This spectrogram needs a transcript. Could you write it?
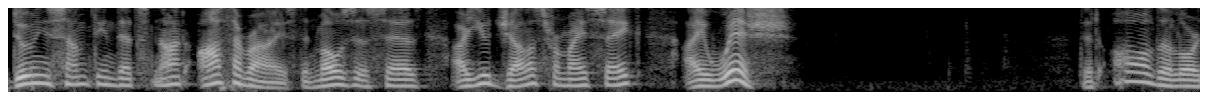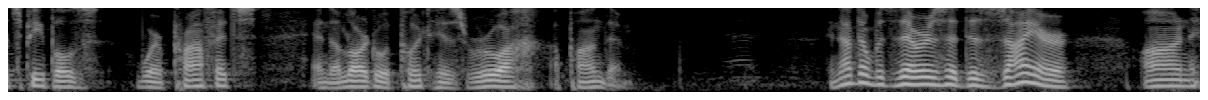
doing something that's not authorized. And Moses says, Are you jealous for my sake? I wish that all the Lord's peoples were prophets and the Lord would put his ruach upon them. In other words, there is a desire on,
